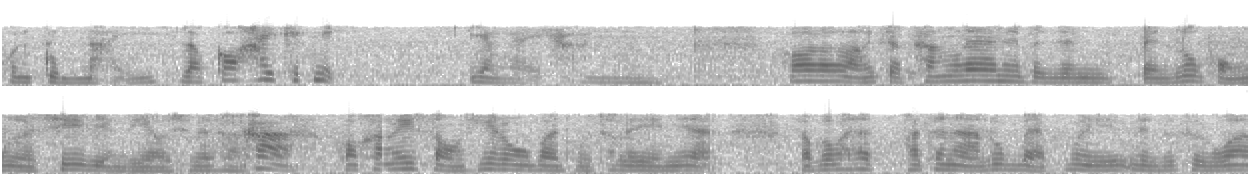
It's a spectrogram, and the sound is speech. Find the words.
คนกลุ่มไหน แล้วก็ให้เทคนิคยังไงคะอืมเพราะหลังจากครั้งแรกเนี่ยเป็นเป็นเป็นรูปของมืออาชีพอย่างเดียวใช่ไหมคะค่ะพอครั้งที่สองที่โรงพยาบาลหัวทะเลเนี่ย เราก็พัฒพัฒนารูปแบบขึ้นมานิดนึงก็คือว่า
